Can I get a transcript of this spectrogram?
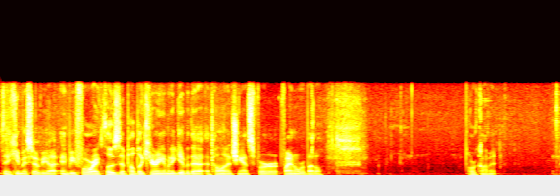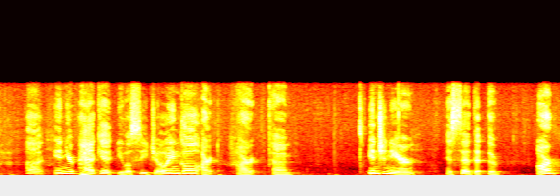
Thank you, Ms. Oviatt. And before I close the public hearing, I'm going to give the appellant a chance for final rebuttal or comment. Uh, In your packet, you will see Joe Engel, our, our um, engineer, has said that the, our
